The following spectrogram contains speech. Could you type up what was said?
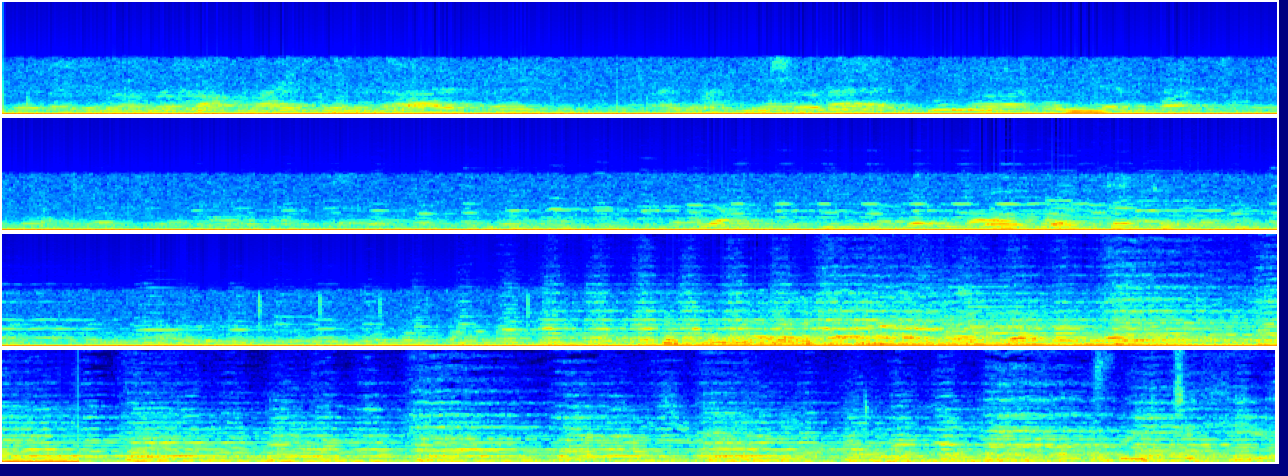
Country to heal.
